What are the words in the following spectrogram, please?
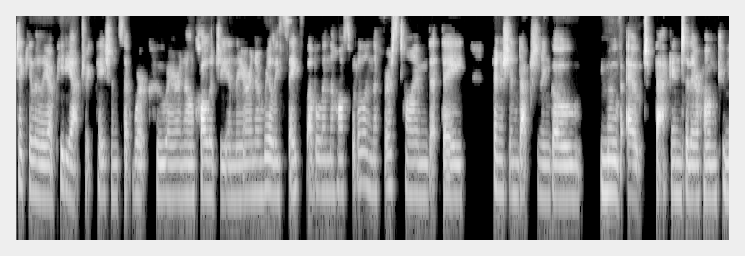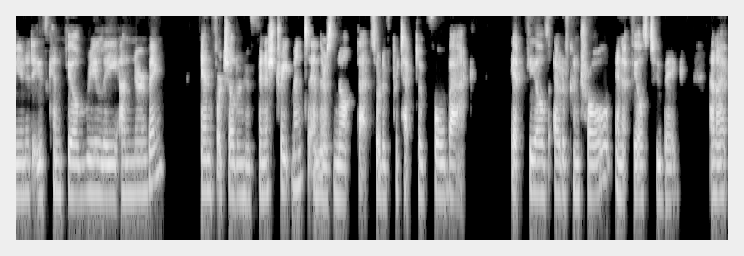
particularly our pediatric patients at work who are in oncology and they are in a really safe bubble in the hospital. And the first time that they finish induction and go move out back into their home communities can feel really unnerving and for children who finish treatment and there's not that sort of protective fallback, it feels out of control and it feels too big. And I,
